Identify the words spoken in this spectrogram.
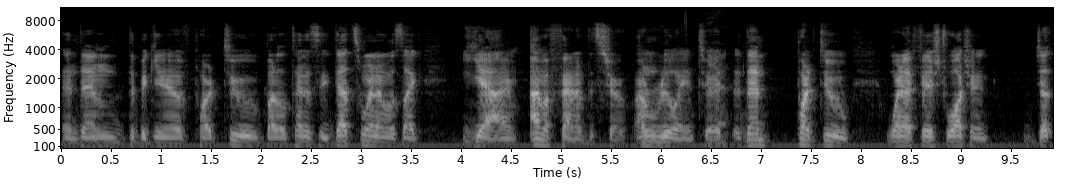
and then the beginning of part two, Battle Tendency, that's when I was like, yeah, I'm I'm a fan of this show. I'm really into it. And then part two, when I finished watching it, just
